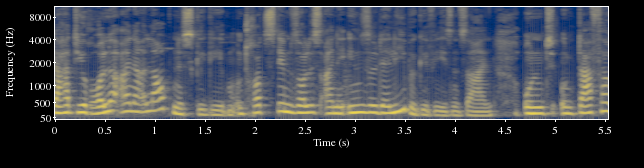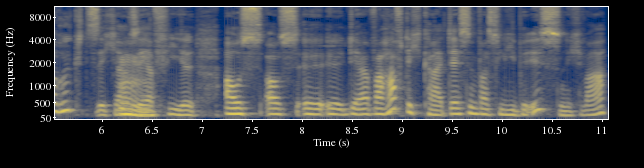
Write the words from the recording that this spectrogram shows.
Da hat die Rolle eine Erlaubnis gegeben und trotzdem soll es eine Insel der Liebe gewesen sein. Und und da verrückt sich ja mhm. sehr viel aus aus äh, äh, der Wahrhaftigkeit dessen, was Liebe ist, nicht wahr?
